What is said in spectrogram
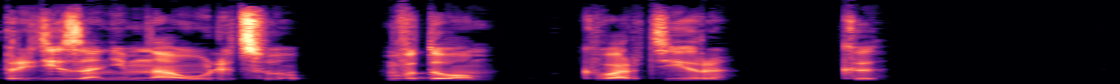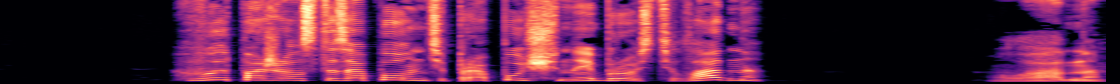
Приди за ним на улицу, в дом, квартира, к. «Вы, пожалуйста, заполните пропущенное и бросьте, ладно?» «Ладно,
